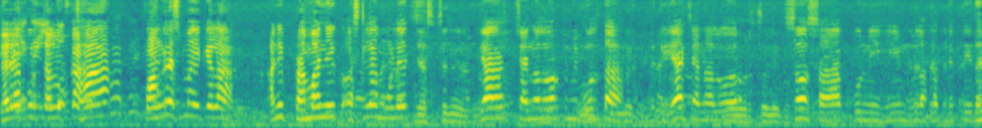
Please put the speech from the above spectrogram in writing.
दर्यापूर तालुका हा काँग्रेसमय केला. आणि प्रामाणिक असल्यामुळे या चॅनलवर तुम्ही बोलता. या चॅनलवर सहसा कोणीही मुलाखत देत नाही. धन्यवाद.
